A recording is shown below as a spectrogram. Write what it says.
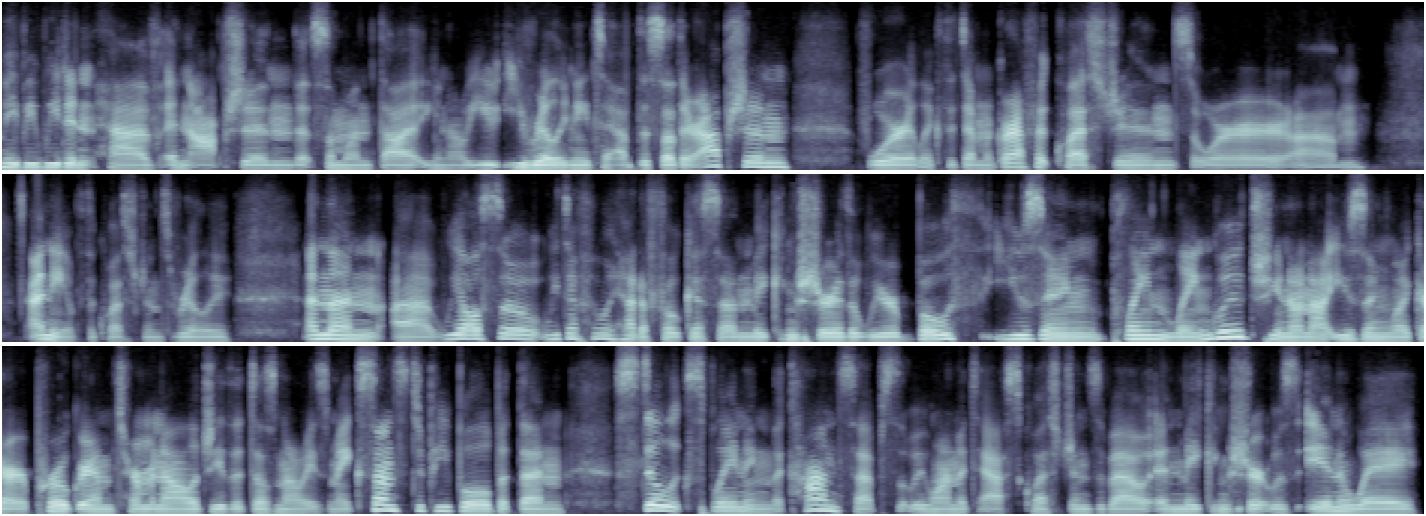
maybe we didn't have an option that someone thought, you know, you you really need to have this other option for like the demographic questions or um, any of the questions really. And then uh, we also we definitely had a focus on making sure that we were both using plain language you know not using like our program terminology that doesn't always make sense to people but then still explaining the concepts that we wanted to ask questions about and making sure it was in a way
